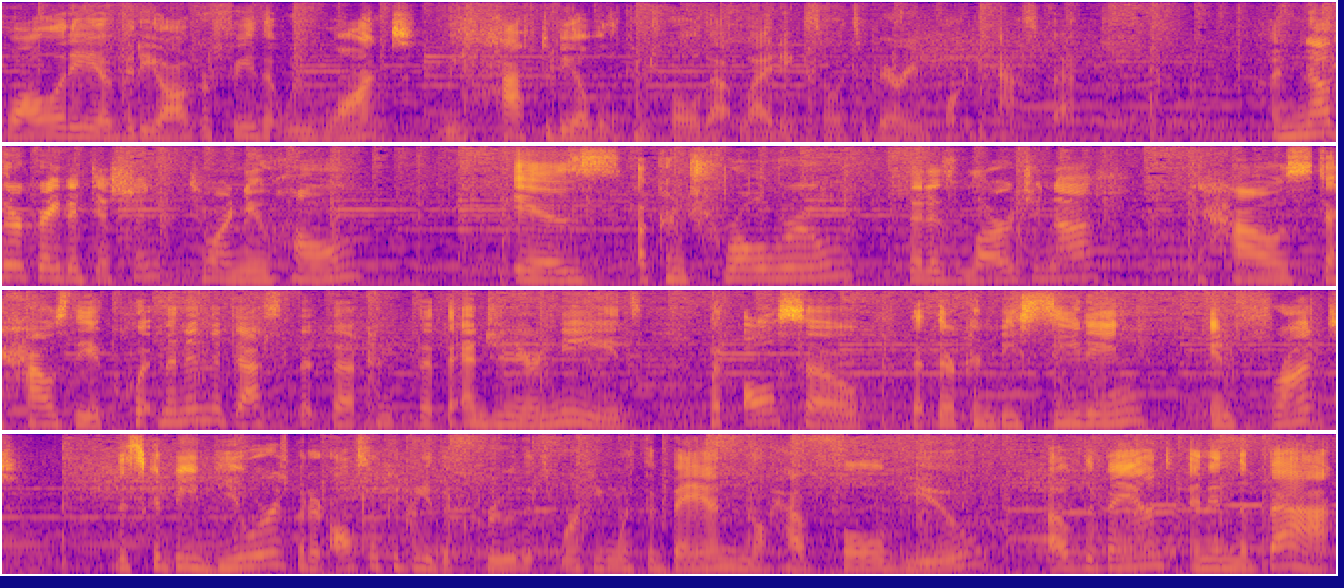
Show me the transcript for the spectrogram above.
quality of videography that we want, we have to be able to control that lighting, so it's a very important aspect. Another great addition to our new home is a control room that is large enough to house, to house the equipment in the desk that the, that the engineer needs, but also that there can be seating in front this could be viewers, but it also could be the crew that's working with the band and they'll have full view of the band. And in the back,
